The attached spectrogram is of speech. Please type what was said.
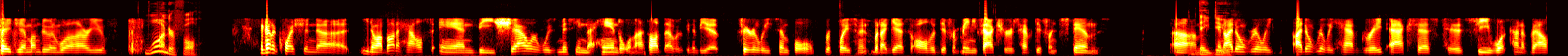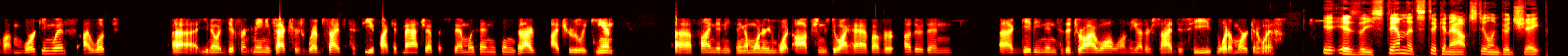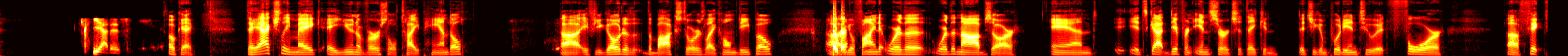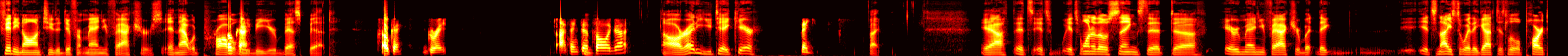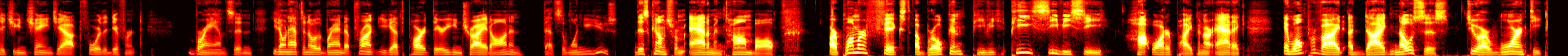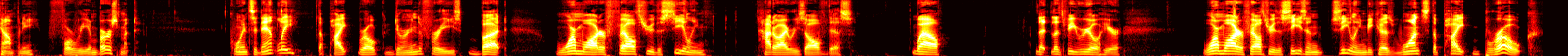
Hey, Jim, I'm doing well. How are you? Wonderful. I got a question. Uh, you know, I bought a house and the shower was missing the handle, and I thought that was going to be a fairly simple replacement. But I guess all the different manufacturers have different stems. Um, they do. And I don't really, I don't really have great access to see what kind of valve I'm working with. I looked, uh, you know, at different manufacturers' websites to see if I could match up a stem with anything, but I, I truly can't uh, find anything. I'm wondering what options do I have other other than uh, getting into the drywall on the other side to see what I'm working with. Is the stem that's sticking out still in good shape? Yeah, it is. Okay. They actually make a universal type handle. Uh, if you go to the, the, box stores like Home Depot, uh, okay. you'll find it where the where the knobs are, and it's got different inserts that they can that you can put into it for uh, fit, fitting onto the different manufacturers, and that would probably okay. be your best bet. Okay, great. I think that's all I got. All righty, you take care. Thank you. Bye. Yeah, it's it's it's one of those things that uh, every manufacturer, but they it's nice the way they got this little part that you can change out for the different brands, and you don't have to know the brand up front. You got the part there, you can try it on, and that's the one you use. This comes from Adam and Tom Ball. Our plumber fixed a broken PV- PCVC hot water pipe in our attic and won't provide a diagnosis to our warranty company for reimbursement. Coincidentally, the pipe broke during the freeze, but warm water fell through the ceiling. How do I resolve this? Well, let, let's be real here. Warm water fell through the season, ceiling because once the pipe broke,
